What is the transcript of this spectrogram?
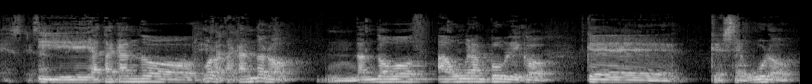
exacto. y atacando, bueno, atacando no, dando voz a un gran público que, que seguro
